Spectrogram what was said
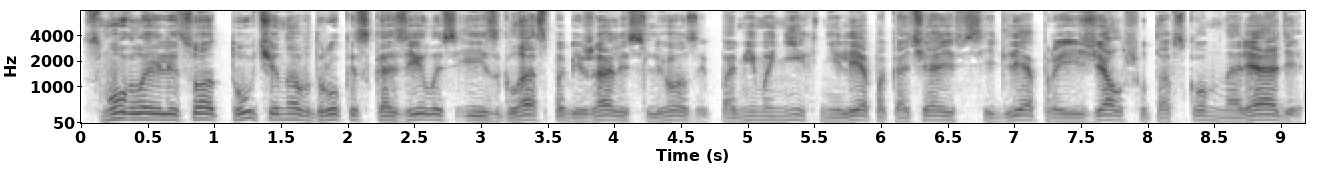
Смуглое лицо Тучина вдруг исказилось, и из глаз побежали слезы. Помимо них, нелепо качаясь в седле, проезжал в шутовском наряде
